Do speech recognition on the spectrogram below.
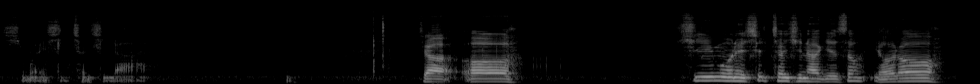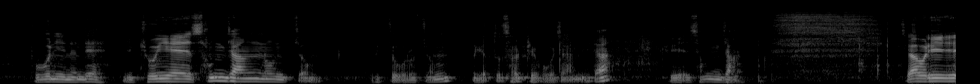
시몬의 실천 신학. 음. 자, 어, 시몬의 실천 신학에서 여러 부분이 있는데 교회 성장론 좀 그쪽으로 좀 우리가 또 살펴보고자 합니다. 교회 성장. 자, 우리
